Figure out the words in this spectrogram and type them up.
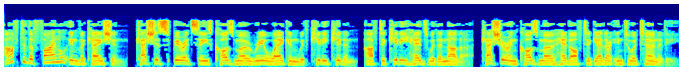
After the final invocation, Kasha's spirit sees Cosmo reawaken with Kitty Kitten. After Kitty heads with another, Kasha and Cosmo head off together into eternity.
